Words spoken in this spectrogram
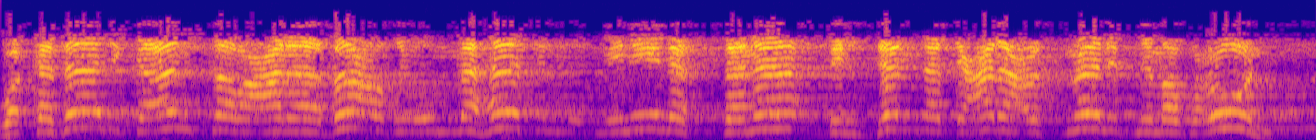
وكذلك أنكر على بعض أمهات المؤمنين الثناء بالجنة على عثمان بن مضعون.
